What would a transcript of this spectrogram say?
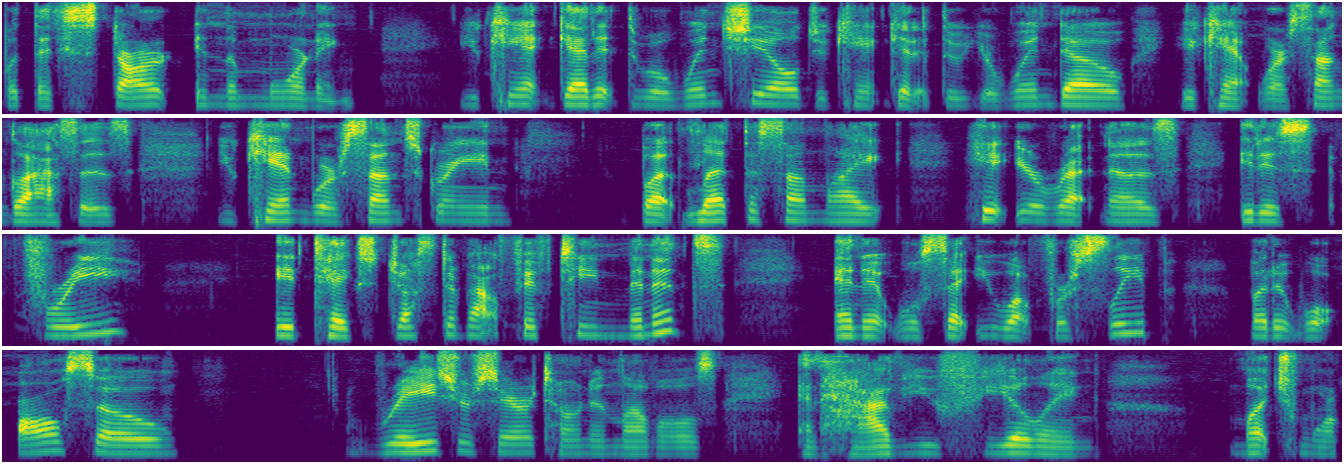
but they start in the morning. You can't get it through a windshield. You can't get it through your window. You can't wear sunglasses. You can wear sunscreen but let the sunlight hit your retinas. It is free. It takes just about 15 minutes and it will set you up for sleep, but it will also raise your serotonin levels and have you feeling much more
